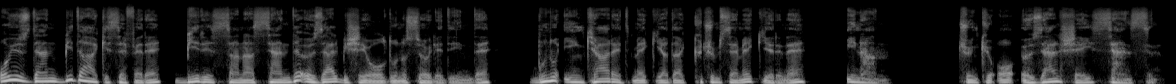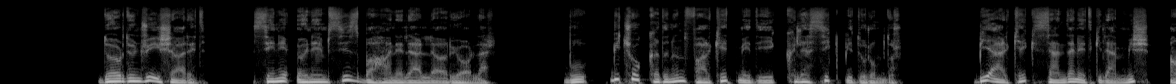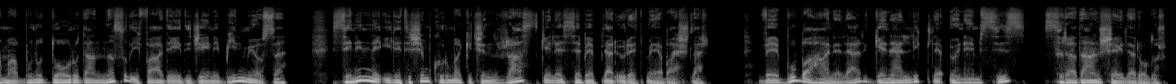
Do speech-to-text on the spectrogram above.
O yüzden bir dahaki sefere biri sana sende özel bir şey olduğunu söylediğinde, bunu inkar etmek ya da küçümsemek yerine inan. Çünkü o özel şey sensin. Dördüncü işaret, seni önemsiz bahanelerle arıyorlar. Bu birçok kadının fark etmediği klasik bir durumdur. Bir erkek senden etkilenmiş ama bunu doğrudan nasıl ifade edeceğini bilmiyorsa, seninle iletişim kurmak için rastgele sebepler üretmeye başlar. Ve bu bahaneler genellikle önemsiz, sıradan şeyler olur.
